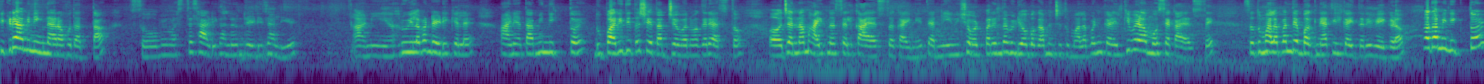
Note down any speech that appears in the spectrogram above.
तिकडे आम्ही निघणार आहोत आत्ता. सो मी मस्त साडी घालून रेडी झाली आहे आणि रुईला पण रेडी केलं आहे आणि आता आम्ही निघतो आहे दुपारी तिथं शेतात जेवण वगैरे असतं. ज्यांना माहीत नसेल काय असतं काय नाही त्यांनी शेवटपर्यंत व्हिडिओ बघा. म्हणजे तुम्हाला पण कळेल की वेळामोस्या काय असते. सो तुम्हाला पण ते बघण्यात येईल काहीतरी वेगळं. आता मी निघतोय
